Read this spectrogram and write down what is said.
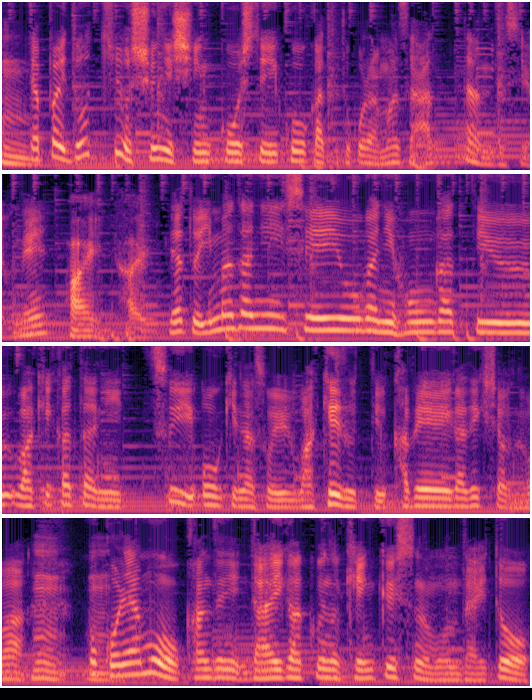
うんやっぱりどっちを主に進行していこうかってところはまずあったんですよね。はい、はい。であと、いまだに西洋画、日本画っていう分け方につい大きなそういう分けるっていう壁ができちゃうのは、うん。もうこれはもう完全に大学の研究室の問題と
